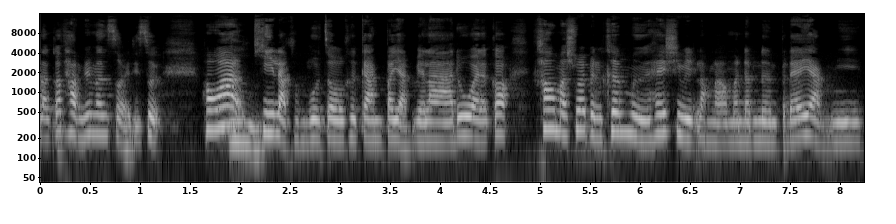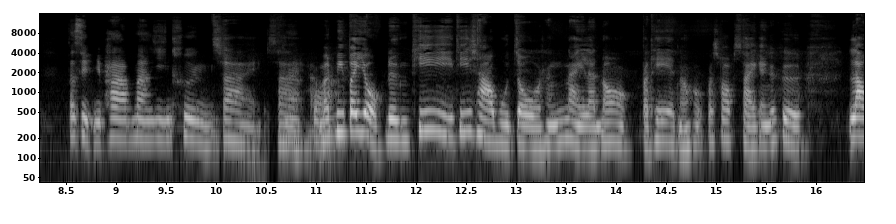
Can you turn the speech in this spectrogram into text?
แล้วก็ทำให้มันสวยที่สุด เพราะว่าคีย์หลักของบูโจ คือการประหยัดเวลาด้วย แล้วก็เข้ามาช่วยเป็นเครื่องมือให้ชีวิตของเรามันดำเนินไปได้อย่างมีประสิทธิภาพมากยิ่งขึ้น ใช่ใช่มากกว่ามันมีประโยคดึงที่ที่ชาวบูโจทั้งในและนอกประเทศเนาะเขาก็ชอบใช้กันก็คือ เรา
